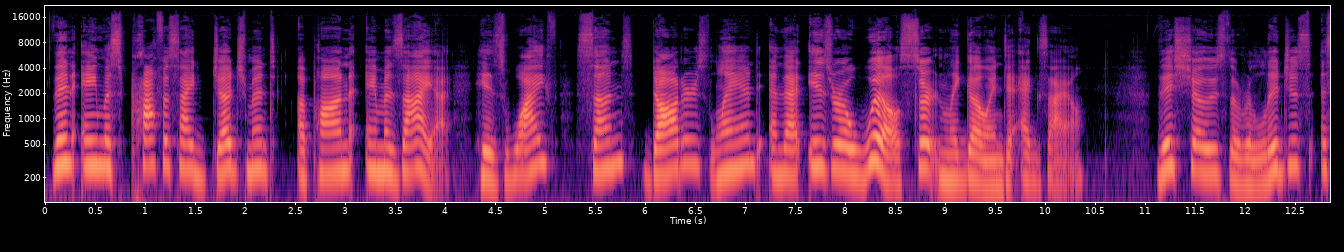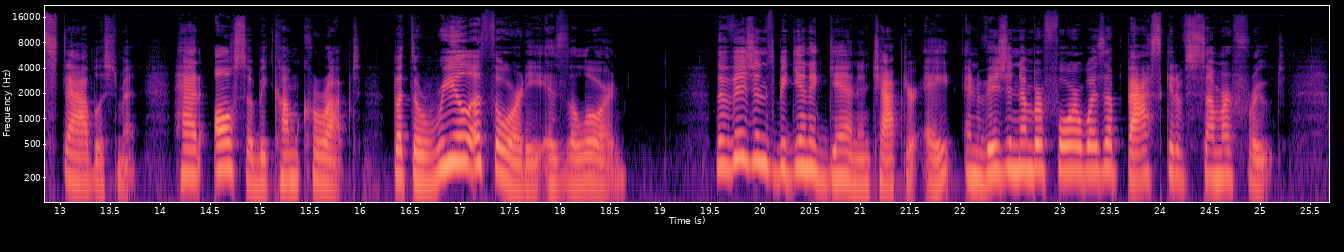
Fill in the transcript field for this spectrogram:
Then Amos prophesied judgment upon Amaziah, his wife, sons, daughters, land, and that Israel will certainly go into exile. This shows the religious establishment had also become corrupt, but the real authority is the Lord. The visions begin again in chapter 8, and vision number 4 was a basket of summer fruit.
